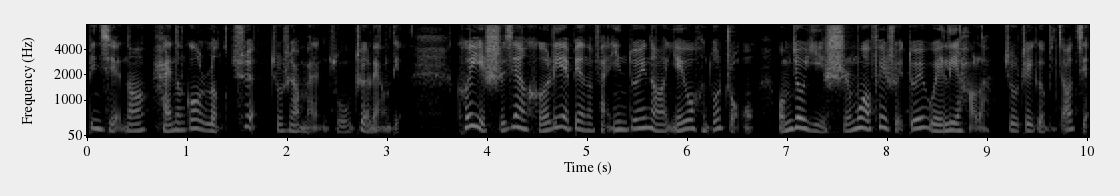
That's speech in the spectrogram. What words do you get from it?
并且呢还能够冷却，就是要满足这两点。可以实现核裂变的反应堆呢，也有很多种。我们就以石墨沸水堆为例好了，就这个比较简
